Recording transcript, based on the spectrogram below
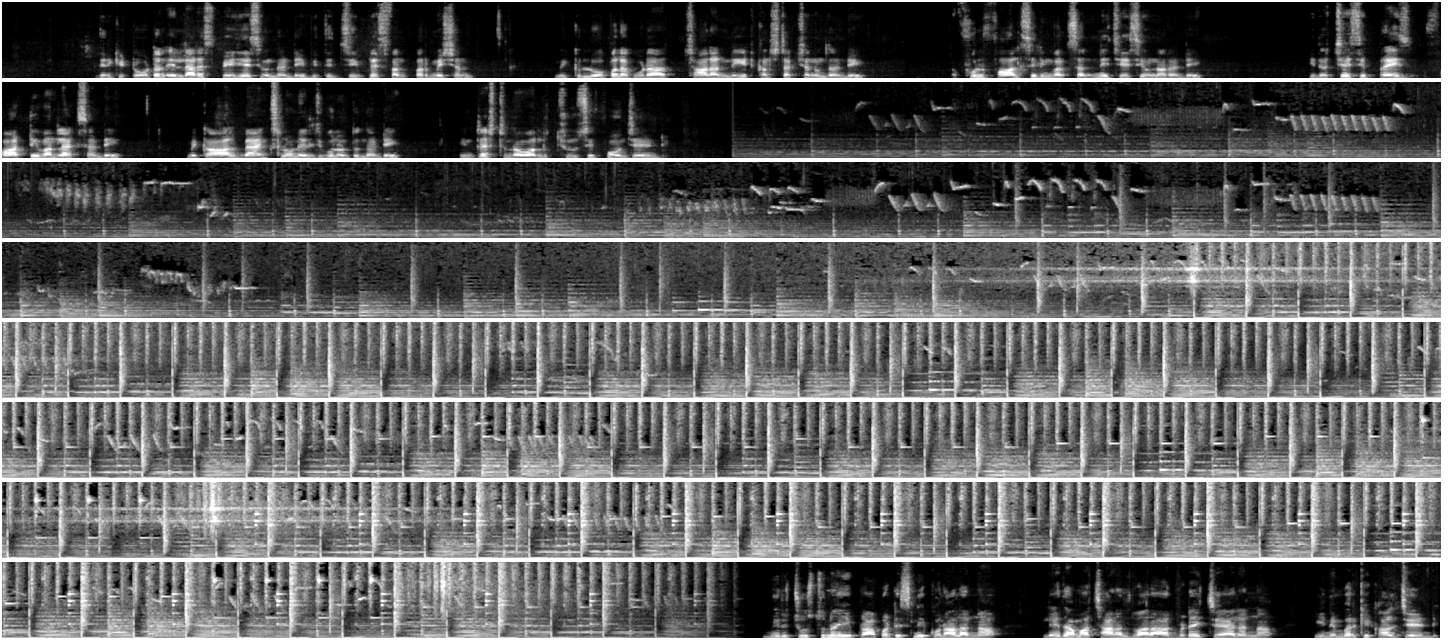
దీనికి టోటల్ ఎల్ఆర్ఎస్ పే చేసి ఉందండి with G plus one permission. మీకు లోపల కూడా చాలా నీట్ కన్స్ట్రక్షన్ ఉందండి. ఫుల్ ఫాల్ సీలింగ్ వర్క్స్ అన్నీ చేసి ఉన్నారండి. ఇది వచ్చేసి ప్రైస్ ఫార్టీ వన్ ల్యాక్స్ అండి. మీకు ఆల్ బ్యాంక్స్ లోన్ ఎలిజిబుల్ ఉంటుందండి. ఇంట్రెస్ట్ ఉన్న వాళ్ళు చూసి ఫోన్ చేయండి. మీరు చూస్తున్న ఈ ప్రాపర్టీస్ని కొనాలన్నా లేదా మా ఛానల్ ద్వారా అడ్వర్టైజ్ చేయాలన్నా ఈ నెంబర్కి కాల్ చేయండి.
